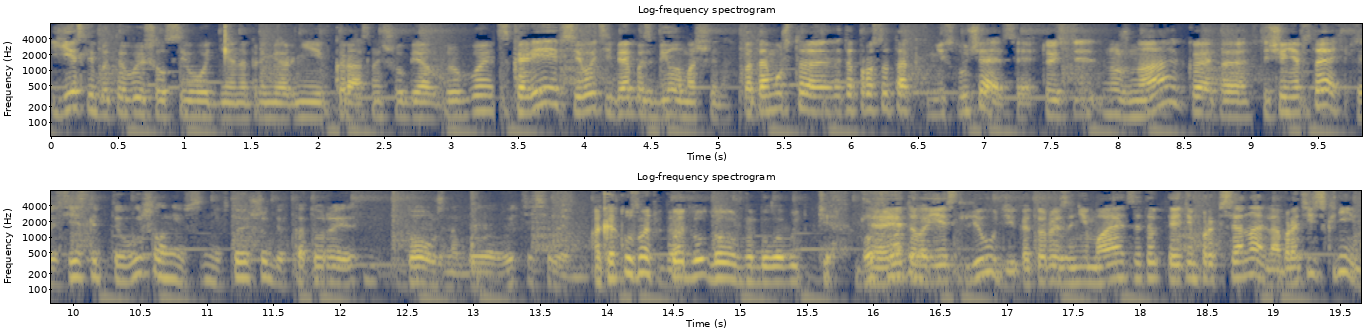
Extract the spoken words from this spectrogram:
Если бы ты вышел сегодня, например, не в красной шубе, а в другой, скорее всего, тебя бы сбила машина. Потому что это просто так не случается. То есть э, нужна какая-то стечение обстоятельств. То есть, если бы ты вышел не в, не в той шубе, в которой должно было выйти сегодня. А как узнать, Да. дол- должно было выйти? Для Вот смотри. этого есть люди, которые занимаются этим профессионально. Обратись к ним.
